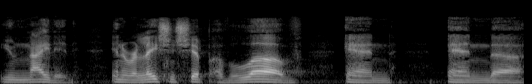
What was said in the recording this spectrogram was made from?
united in a relationship of love and, and uh,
